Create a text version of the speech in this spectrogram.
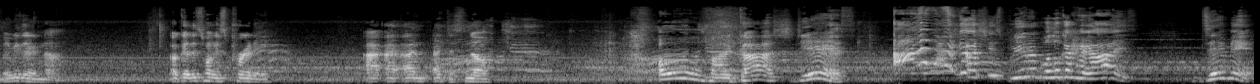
Maybe they're not. Okay, this one is pretty. I I I, I just know. Oh my gosh, yes. Oh my gosh, she's beautiful. Look at her eyes. Damn it.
